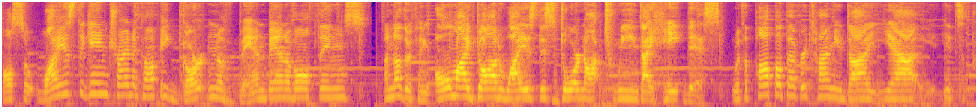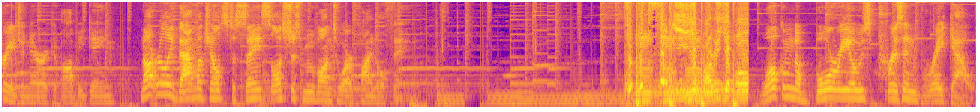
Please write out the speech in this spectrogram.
Also, why is the game trying to copy Garten of Banban of all things? Another thing, oh my god, why is this door not tweened? I hate this. With a pop-up every time you die, yeah, it's a pretty generic obby game. Not really that much else to say, so let's just move on to our final thing. Welcome to Borio's Prison Breakout.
